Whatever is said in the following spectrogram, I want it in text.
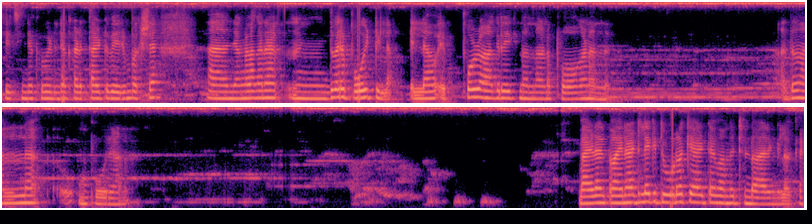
ചേച്ചീന്റെ ഒക്കെ വീടിന്റെ ഒക്കെ അടുത്തായിട്ട് വരും. പക്ഷെ ഞങ്ങളങ്ങനെ ഇതുവരെ പോയിട്ടില്ല. എല്ലാ എപ്പോഴും ആഗ്രഹിക്കുന്ന ഒന്നാണ് പോകണമെന്ന്. അത് നല്ല പോരാണ്. വയനാട് വയനാട്ടിലേക്ക് ടൂറൊക്കെ ആയിട്ട് വന്നിട്ടുണ്ടോ ആരെങ്കിലുമൊക്കെ?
